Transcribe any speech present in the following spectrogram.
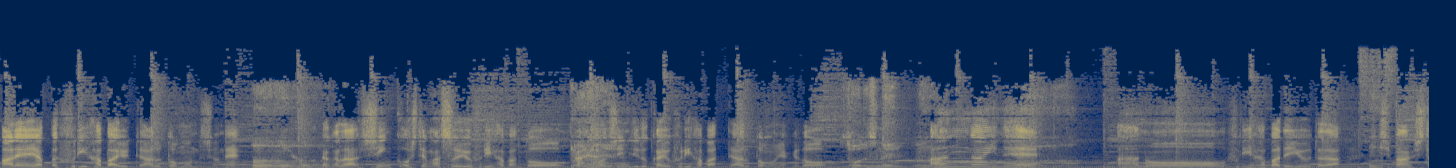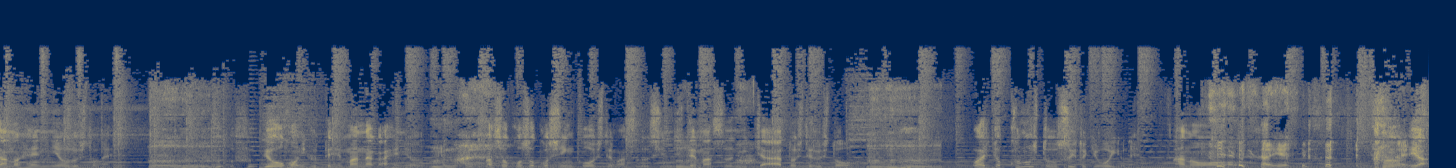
あれ、やっぱり振り幅言ってあると思うんですよね。うんうんうん。だから、信仰してますいう振り幅と、はいはを信じるかいう振り幅ってあると思うんやけど、そうですね。うん案外ね、あのー振り幅で言うたら、うん一番下の辺におる人ね、うん両方に振ってへん、真ん中辺におる。うん。うん、はい。まあ、そこそこ信仰してます、信じてます、にちゃーっとしてる人、うんうんうん。割とこの人薄い時多いよね。あのー はいや、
